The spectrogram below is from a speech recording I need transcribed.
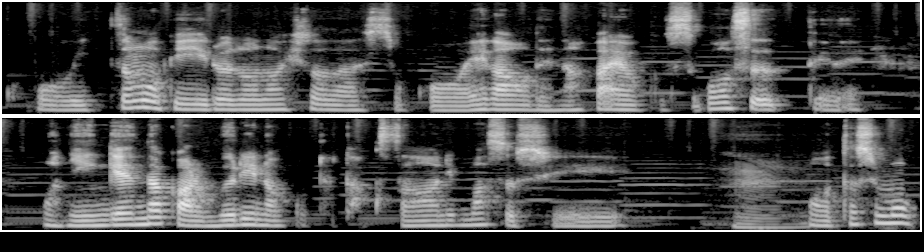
こう、いつもフィールドの人たちとこう、笑顔で仲良く過ごすってね、まあ、人間だから無理なことたくさんありますし、うん、私も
